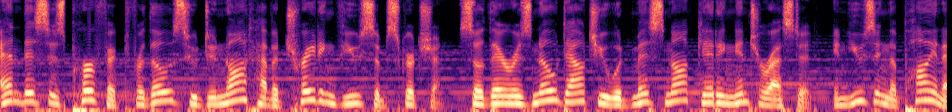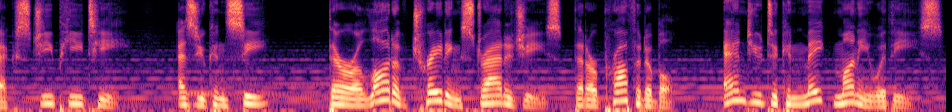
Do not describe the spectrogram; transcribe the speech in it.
And this is perfect for those who do not have a TradingView subscription, so there is no doubt you would miss not getting interested in using the Pionex GPT. As you can see, there are a lot of trading strategies that are profitable and you can make money with ease.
